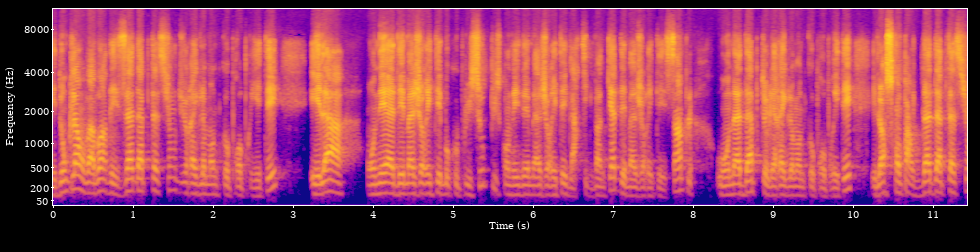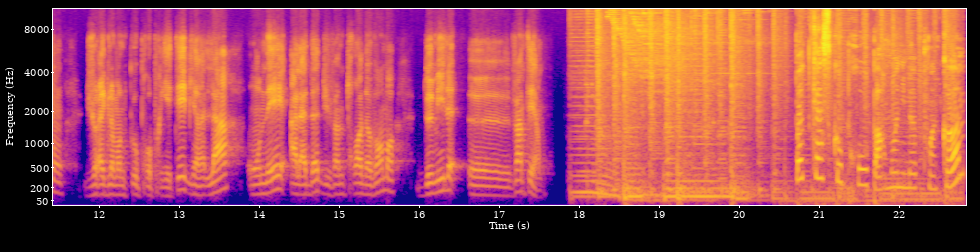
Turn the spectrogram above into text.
Et donc là, on va avoir des adaptations du règlement de copropriété. Et là, on est à des majorités beaucoup plus souples, puisqu'on est des majorités de l'article 24, des majorités simples, où on adapte les règlements de copropriété. Et lorsqu'on parle d'adaptation du règlement de copropriété, eh bien là, on est à la date du 23 novembre 2021. Podcast CoPro par monimmeuble.com,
